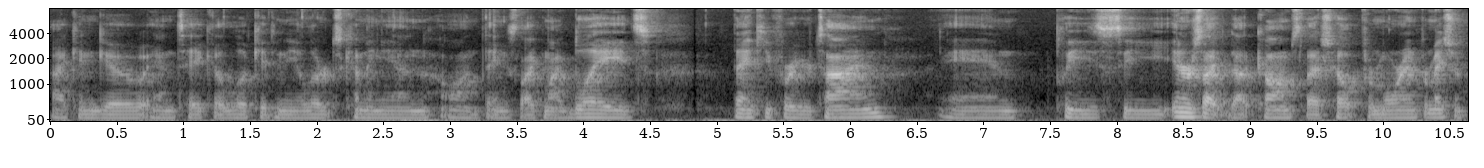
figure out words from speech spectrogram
I can go and take a look at any alerts coming in on things like my blades. Thank you for your time and please see intersight.com slash help for more information.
